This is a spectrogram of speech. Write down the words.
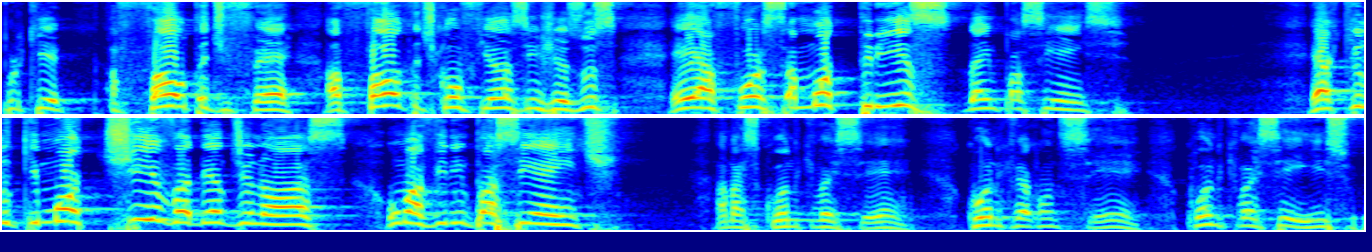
porque a falta de fé, a falta de confiança em Jesus é a força motriz da impaciência. É aquilo que motiva dentro de nós uma vida impaciente. Ah, mas quando que vai ser? Quando que vai acontecer? Quando que vai ser isso?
